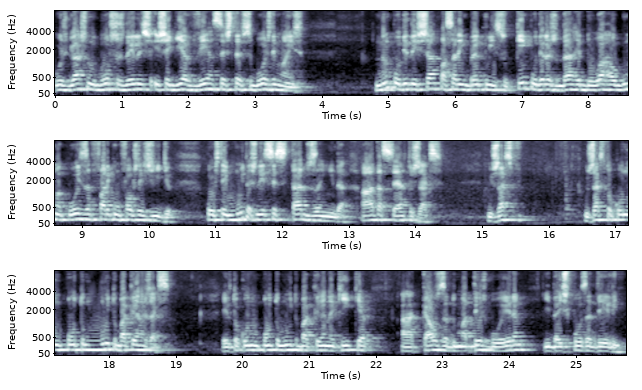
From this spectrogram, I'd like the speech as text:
os gastos nos bolsos deles e cheguei a ver as cestas boas demais. Não poder deixar passar em branco isso. Quem puder ajudar a doar alguma coisa, fale com Fausto Egídio, pois tem muitas necessidades ainda. Ah, tá certo, Jax. O Jax, o Jax tocou num ponto muito bacana, Jax. Ele tocou num ponto muito bacana aqui, que é a causa do Matheus Boeira e da esposa dele.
